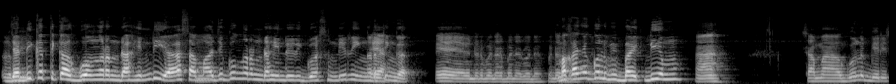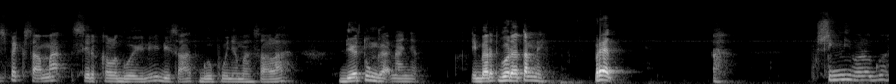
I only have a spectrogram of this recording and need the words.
lebih- jadi ketika gue ngerendahin dia sama aja gue ngerendahin diri gue sendiri ngerti Iya. nggak iya iya bener bener bener bener bener makanya gue lebih baik diem Nah, sama gue lebih respect sama circle gue ini di saat gue punya masalah, dia tuh nggak nanya. Ibarat gue datang nih, Fred, ah, pusing nih kepala gue.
